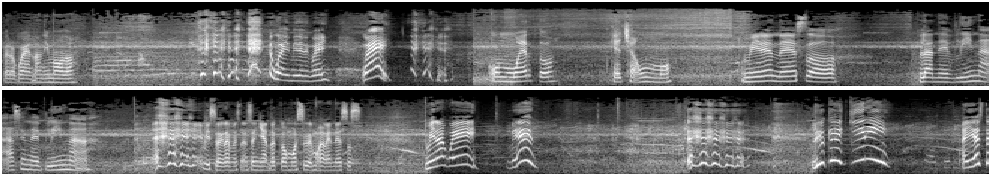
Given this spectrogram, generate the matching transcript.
Pero bueno, ni modo. Güey, miren, güey. Güey. Un muerto que echa humo. Miren eso. La neblina, hace neblina. Mi suegra me está enseñando cómo se mueven esos. Mira, güey. Ven. Look at Kitty. Allá está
